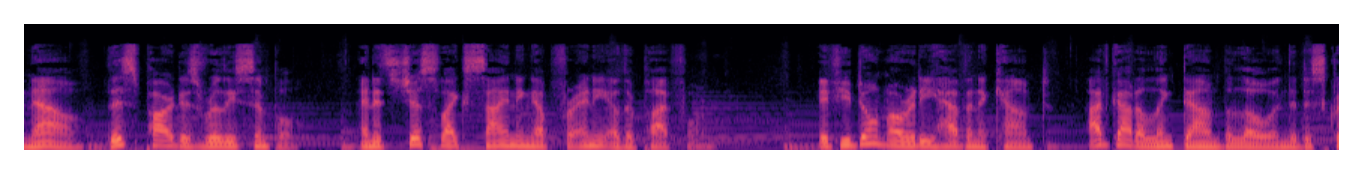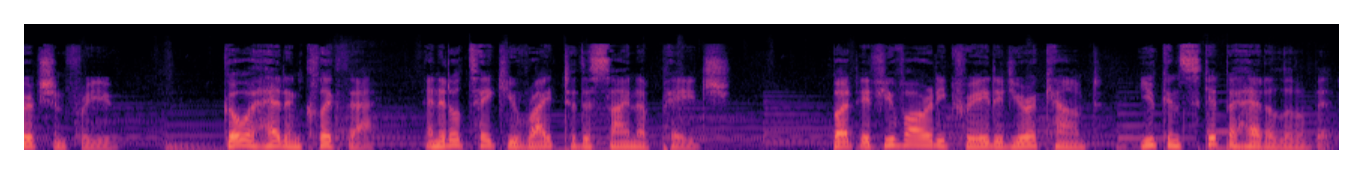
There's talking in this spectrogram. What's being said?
Now, this part is really simple, and it's just like signing up for any other platform. If you don't already have an account, I've got a link down below in the description for you. Go ahead and click that, and it'll take you right to the sign up page. But if you've already created your account, you can skip ahead a little bit.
